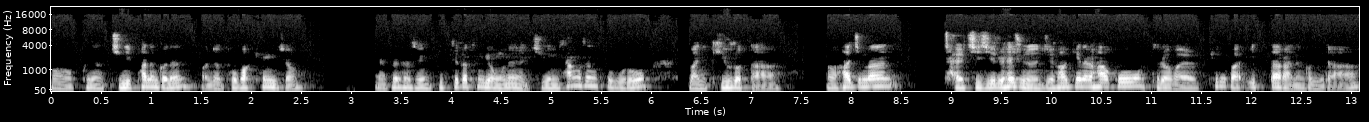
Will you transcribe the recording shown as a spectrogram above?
어, 그냥 진입하는 것은 완전 도박 행위죠. 네, 그래서 지금 비트 같은 경우는 지금 상승 쪽으로 많이 기울었다. 어, 하지만 잘 지지를 해주는지 확인을 하고 들어갈 필요가 있다라는 겁니다.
